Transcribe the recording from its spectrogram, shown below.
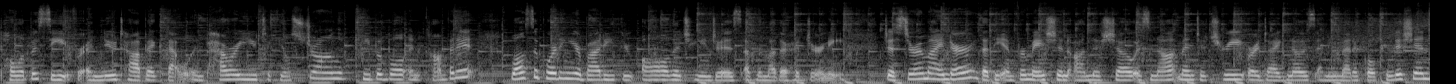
pull up a seat for a new topic that will empower you to feel strong, capable, and confident while supporting your body through all the changes of the motherhood journey. Just a reminder that the information on this show is not meant to treat or diagnose any medical condition.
